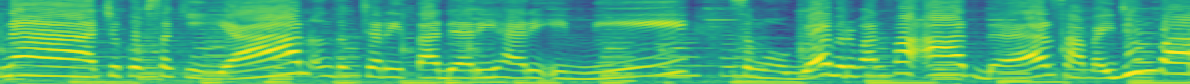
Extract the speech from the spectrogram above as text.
Nah, cukup sekian untuk cerita dari hari ini. Semoga bermanfaat dan sampai jumpa.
